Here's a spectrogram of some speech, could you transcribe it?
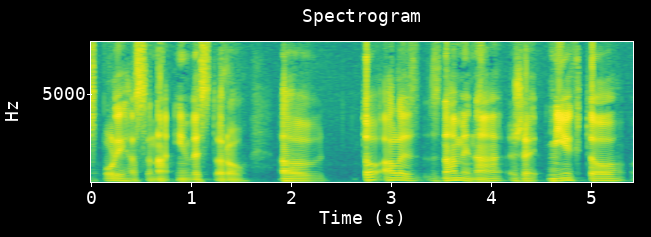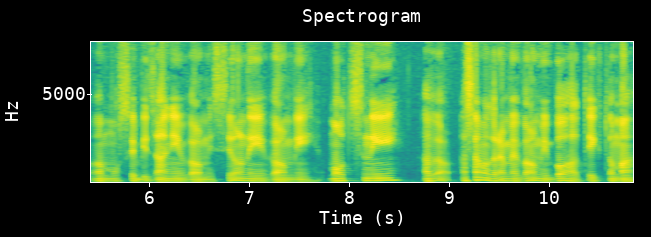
spolieha sa na investorov. To ale znamená, že niekto musí byť za ním veľmi silný, veľmi mocný a, veľ, a samozrejme veľmi bohatý, kto má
